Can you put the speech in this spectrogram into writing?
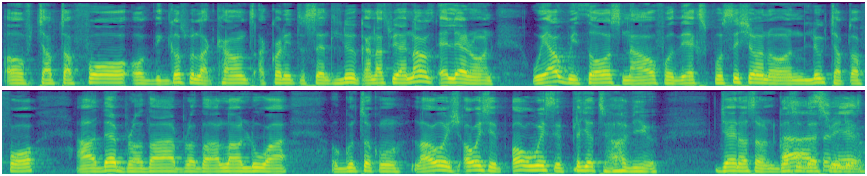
of chapter four of the Gospel account according to St. Luke. And as we announced earlier on, we are with us now for the exposition on Luke chapter four. Our dear brother, brother Laulua Oguntokun. Lao, always always a pleasure to have you join us on Gospel Ah, Bells Radio. here.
